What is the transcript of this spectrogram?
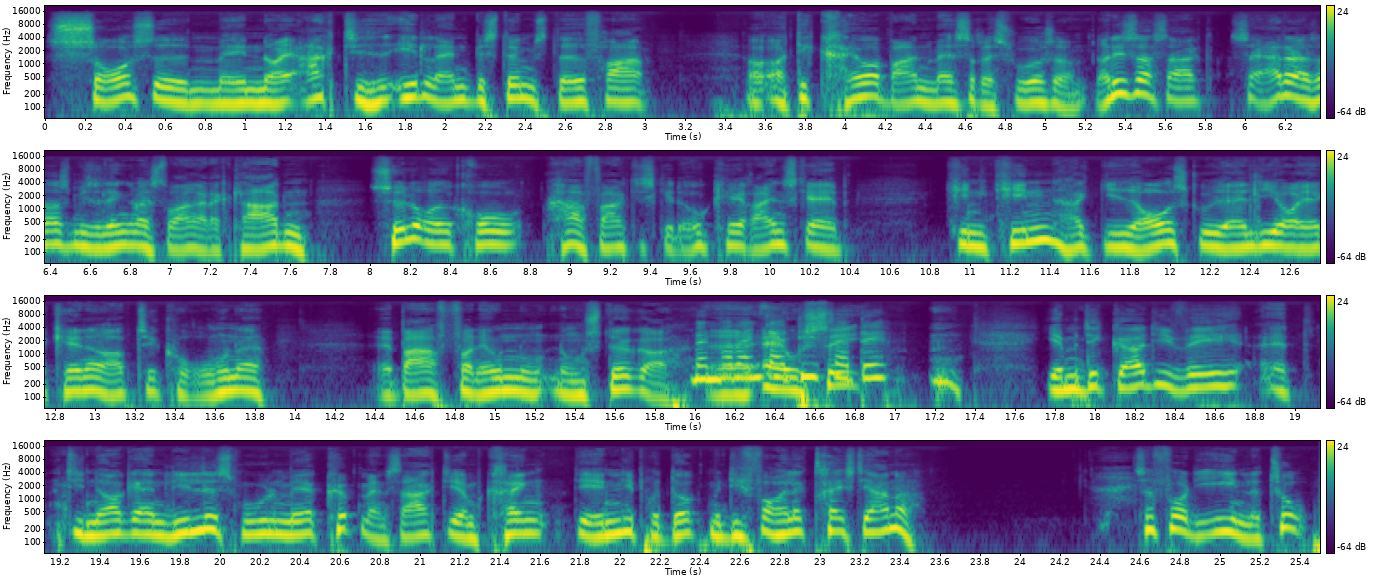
sourcet med nøjagtighed et eller andet bestemt sted fra, og, og det kræver bare en masse ressourcer. Når det er så sagt, så er der altså også Michelin-restauranter, der klarer den. Søllerød Kro har faktisk et okay regnskab. Kin Kin har givet overskud alle de år, jeg kender op til corona. Øh, bare for at nævne nogle, nogle stykker. Men hvordan gør AOC, de så det? Jamen det gør de ved, at de nok er en lille smule mere købmandsagtige omkring det endelige produkt, men de får heller ikke tre stjerner så får de en eller to.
